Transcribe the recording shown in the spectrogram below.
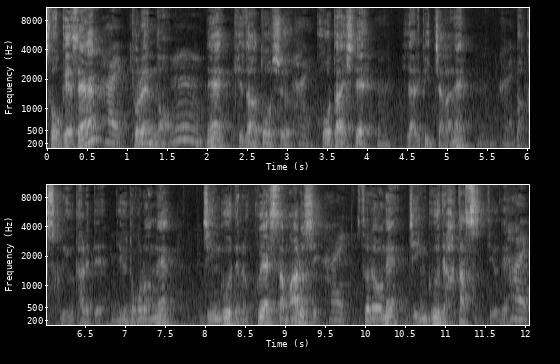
早慶戦、はい。去年の、うん。ね木澤投手、はい。交代して、ん。左ピッチャーがね、バックスクリーン打たれてっていうところのね神宮での悔しさもあるし、はい。それをね神宮で果たすっていうね、はい。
